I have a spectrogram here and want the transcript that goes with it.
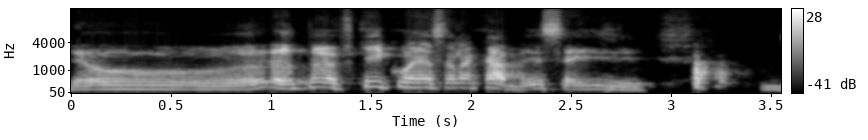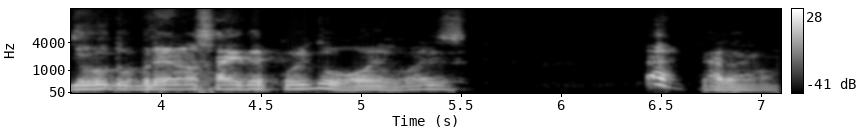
Eu, eu, eu fiquei com essa na cabeça aí do, do Breno sair depois do Rony, mas. É, cara,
